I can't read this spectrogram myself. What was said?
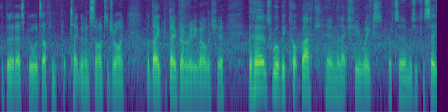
the birdhouse gourds off and put, take them inside to dry. But they they've grown really well this year. The herbs will be cut back in the next few weeks, but um, as you can see,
